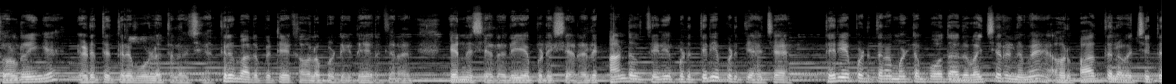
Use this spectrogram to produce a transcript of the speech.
சொல்றீங்க? எடுத்து திரும்ப உள்ளத்துல வச்சுங்க திரும்ப அதை பற்றியே கவலைப்பட்டுக்கிட்டே இருக்கிறார். என்ன செய்யறது எப்படி செய்யறது ஆண்டவர் தெரியப்படு தெரியப்படுத்தியாச்சே? தெரியப்படுத்தினா மட்டும் போதும். அதை வச்சிடணுமே அவர் பாத்தில் வச்சுட்டு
